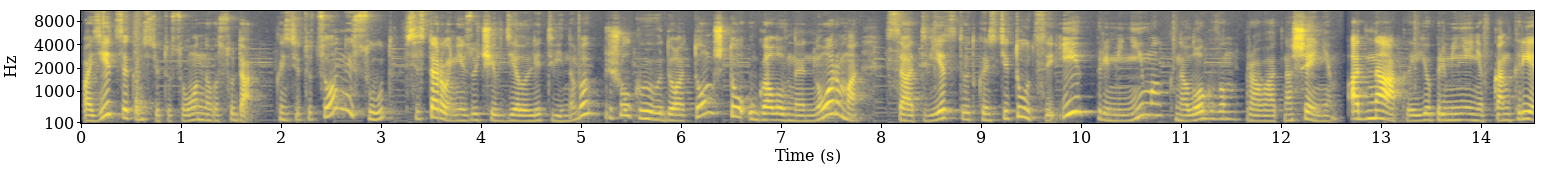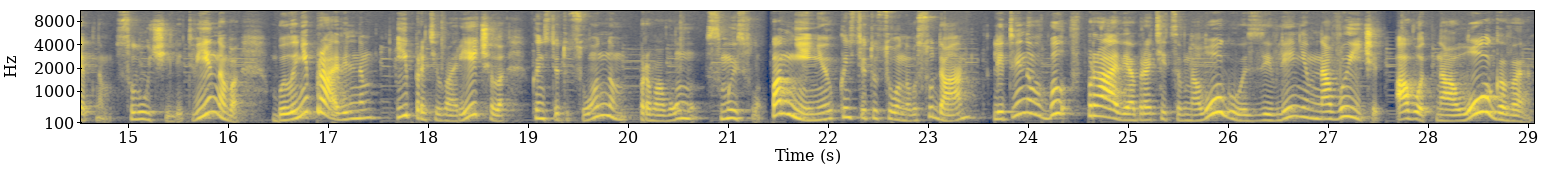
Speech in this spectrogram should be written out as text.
Позиция Конституционного суда. Конституционный суд, всесторонне изучив дело Литвинова, пришел к выводу о том, что уголовная норма соответствует Конституции и применима к налоговым правоотношениям. Однако ее применение в конкретном случае Литвинова было неправильным и противоречило конституционному правовому смыслу. По мнению Конституционного суда, Литвинов был вправе обратиться в налоговую с заявлением на вычет, а вот налоговая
